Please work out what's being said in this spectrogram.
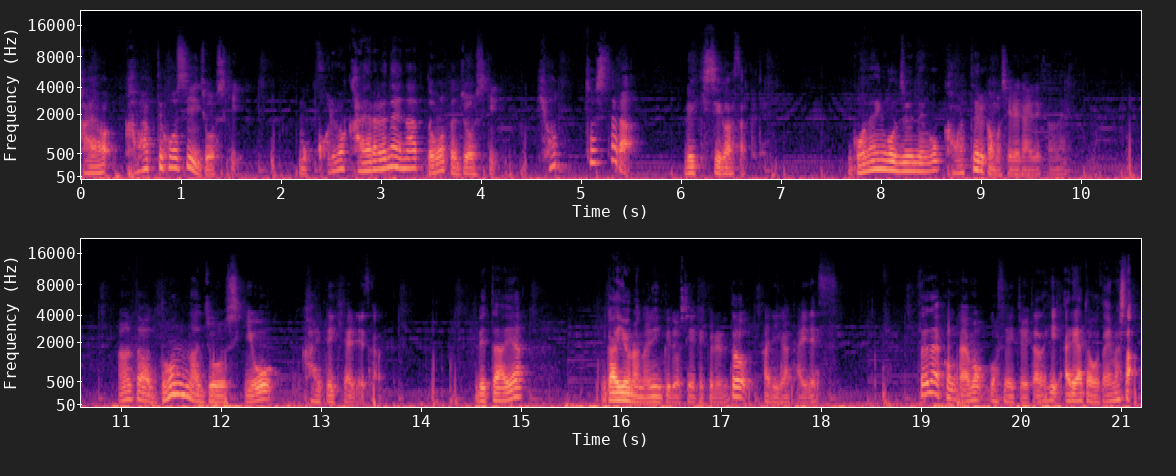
変わってほしい常識。もうこれは変えられないなって思った常識。ひょっとしたら歴史が浅くて5年後10年後変わってるかもしれないですよねあなたはどんな常識を変えていきたいですか？レターや概要欄のリンクで教えてくれるとありがたいです。それでは今回もご清聴いただきありがとうございました。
